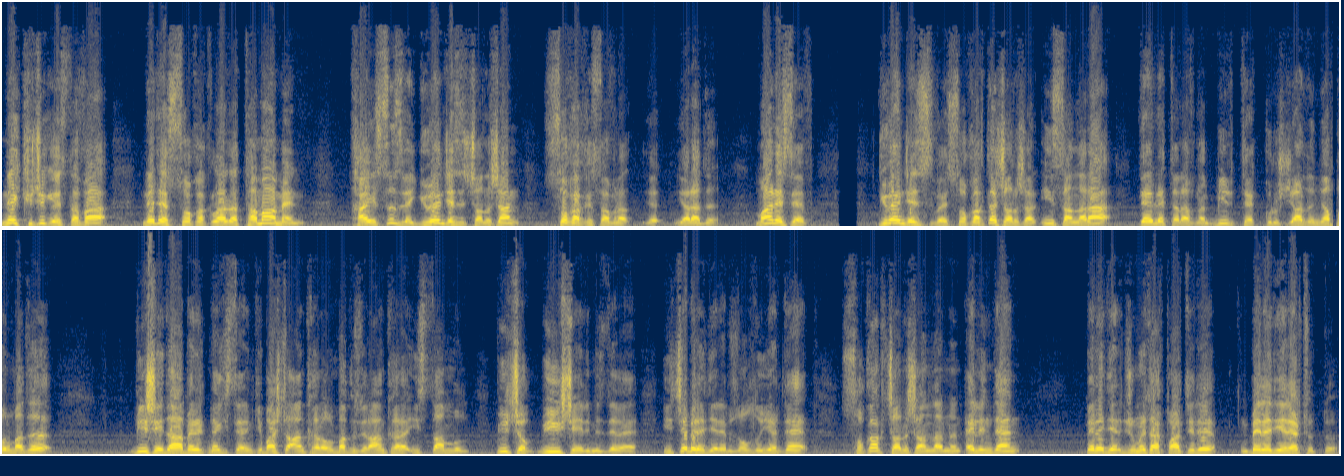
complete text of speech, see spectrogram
ne küçük esnafa ne de sokaklarda tamamen kayıtsız ve güvencesiz çalışan sokak esnafına yaradı. Maalesef güvencesiz ve sokakta çalışan insanlara devlet tarafından bir tek kuruş yardım yapılmadı. Bir şey daha belirtmek isterim ki başta Ankara olmak üzere Ankara, İstanbul birçok büyük şehrimizde ve ilçe belediyelerimiz olduğu yerde sokak çalışanlarının elinden belediye Cumhuriyet Halk Partili belediyeler tuttu.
